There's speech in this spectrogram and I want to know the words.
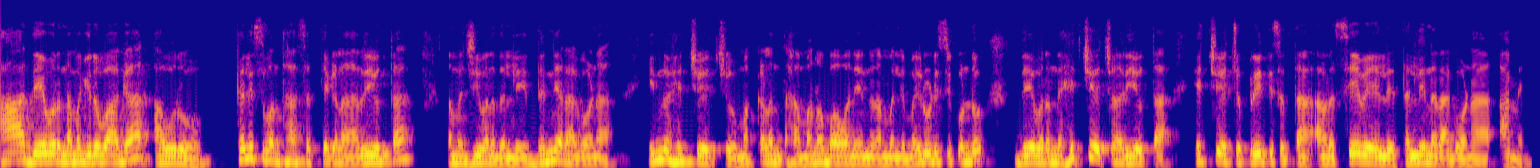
ಆ ದೇವರು ನಮಗಿರುವಾಗ ಅವರು ಕಲಿಸುವಂತಹ ಸತ್ಯಗಳನ್ನ ಅರಿಯುತ್ತಾ ನಮ್ಮ ಜೀವನದಲ್ಲಿ ಧನ್ಯರಾಗೋಣ. ಇನ್ನೂ ಹೆಚ್ಚು ಹೆಚ್ಚು ಮಕ್ಕಳಂತಹ ಮನೋಭಾವನೆಯನ್ನು ನಮ್ಮಲ್ಲಿ ಮೈರೂಡಿಸಿಕೊಂಡು ದೇವರನ್ನು ಹೆಚ್ಚು ಹೆಚ್ಚು ಅರಿಯುತ್ತಾ, ಹೆಚ್ಚು ಹೆಚ್ಚು ಪ್ರೀತಿಸುತ್ತಾ ಅವರ ಸೇವೆಯಲ್ಲಿ ತಲ್ಲೀನರಾಗೋಣ. ಆಮೇನ್.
